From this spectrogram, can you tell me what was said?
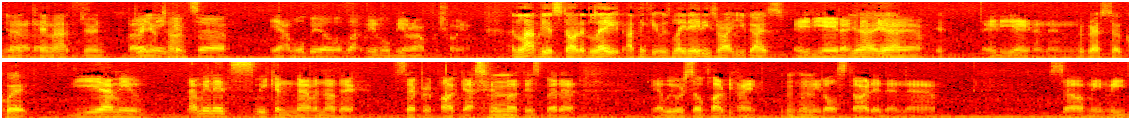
you know, But, came uh, out during But during I your think time. it's uh, yeah, we'll be Latvia will be around for sure. Yeah. And Latvia started late. I think it was late '80s, right? You guys, 88, I yeah, think. yeah, Yeah, yeah, 88, and then progressed so quick. Yeah, I mean, I mean, it's we can have another separate podcast Mm. about this, but uh, yeah, we were so far behind when Mhm. it all started, and uh, so I mean, we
